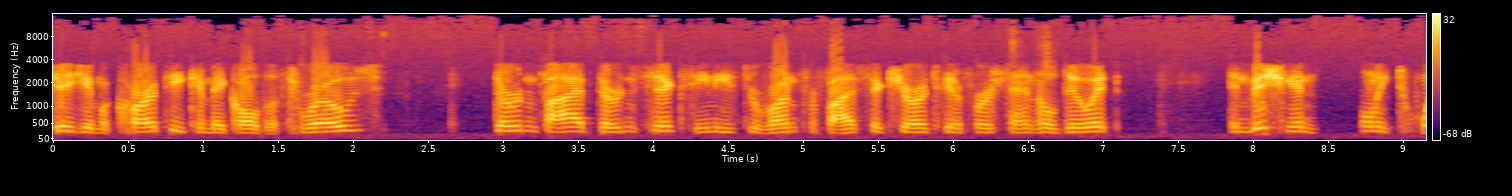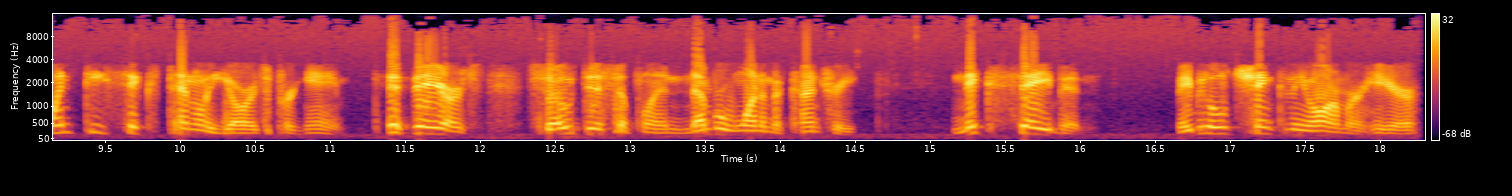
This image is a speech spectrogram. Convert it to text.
J.J. McCarthy can make all the throws. Third and five, third and six. He needs to run for five, six yards, to get a first down. He'll do it. In Michigan, only 26 penalty yards per game. they are so disciplined, number one in the country. Nick Saban, maybe a little chink in the armor here.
